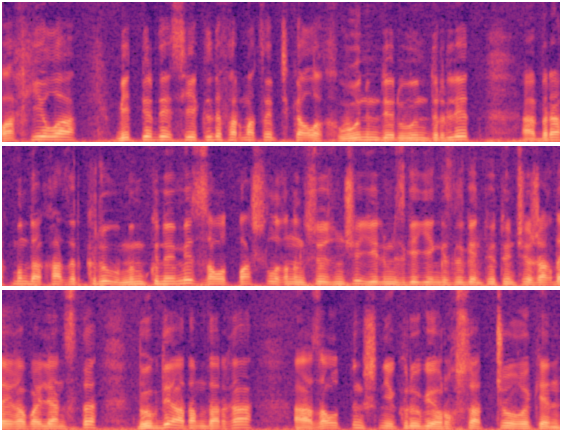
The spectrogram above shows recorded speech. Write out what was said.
бахила, бетперде секілді фармацевтикалық өнімдер өндіріледі. Бірақ мұнда қазір кіру мүмкін емес. Зауыт басшылығының сөзінше елімізге енгізілген төтенше жағдайға байланысты бөгде адамдарға зауыттың ішіне кіруге рұқсат жоқ екен.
